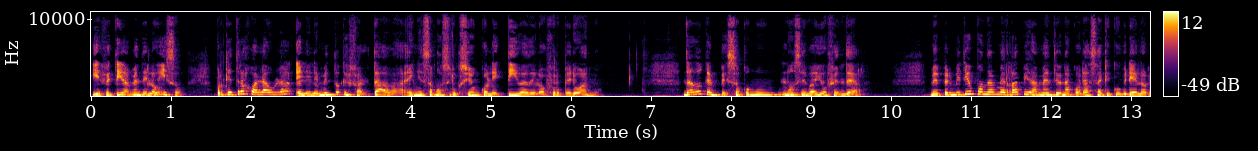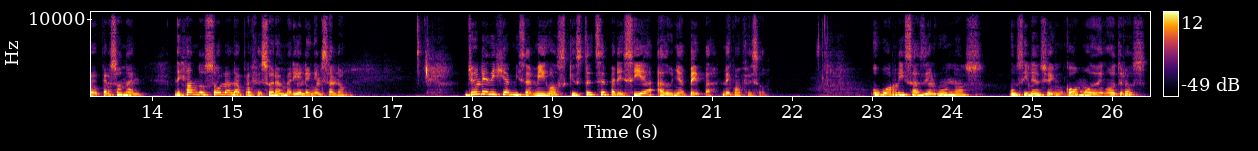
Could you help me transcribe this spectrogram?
Y efectivamente lo hizo, porque trajo al aula el elemento que faltaba en esa construcción colectiva de lo afroperuano. Dado que empezó con un no se vaya a ofender, me permitió ponerme rápidamente una coraza que cubría el oro personal, dejando solo a la profesora Mariela en el salón. Yo le dije a mis amigos que usted se parecía a doña Pepa, me confesó. Hubo risas de algunos, un silencio incómodo en otros,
